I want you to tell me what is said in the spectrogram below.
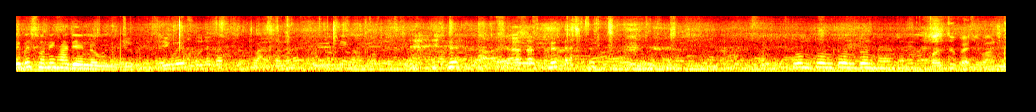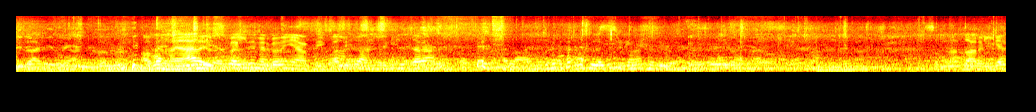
ये भी सोने खा दिया इन लोगों ने? टून टून टून टून कल जो पहली बार नींद रही। अबे हाँ यार इस पहले दिन मेरे को भी नहीं आती। कल ही आने की जगह लगी कहाँ से सपना तो आ रही क्या?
